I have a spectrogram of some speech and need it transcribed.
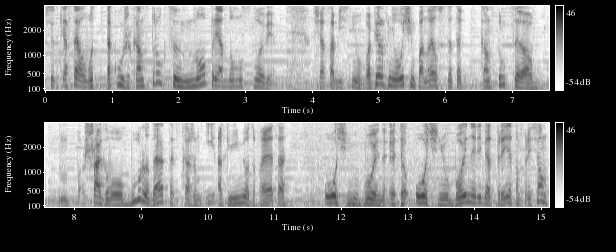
все-таки оставил вот такую же конструкцию, но при одном условии. Сейчас объясню. Во-первых, мне очень понравилась вот эта конструкция шагового бура, да, так скажем, и огнеметов. А это очень убойно. Это очень убойно, ребят. При этом, при всем,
